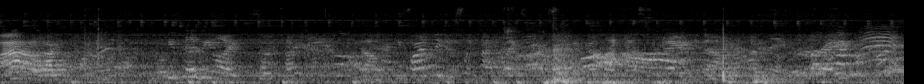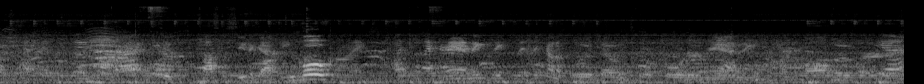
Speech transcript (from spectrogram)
Wow. He's gonna be like so tight. He finally just like kind of like started doing good like yesterday, you know, I think, right? Kind of good. Good, right? Tascasita got beat. Move. That's what I heard. Man, they, they, they, they kind of blew it though in the fourth quarter. Man, they turned the ball over. Yeah.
